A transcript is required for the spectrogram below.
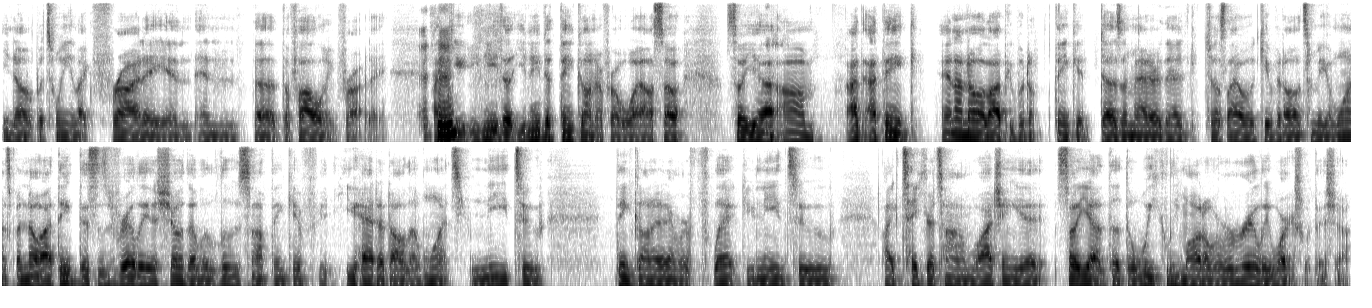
you know between like Friday and and the the following Friday. Like hmm you you need to you need to think on it for a while. So so yeah, um, I I think, and I know a lot of people don't think it doesn't matter. They're just like, "Oh, give it all to me at once." But no, I think this is really a show that would lose something if you had it all at once. You need to think on it and reflect. You need to like take your time watching it. So yeah, the the weekly model really works with this show.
